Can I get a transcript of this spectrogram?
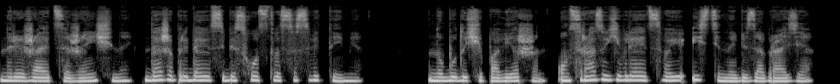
наряжается женщиной, даже придает себе сходство со святыми. Но, будучи повержен, он сразу являет свое истинное безобразие.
